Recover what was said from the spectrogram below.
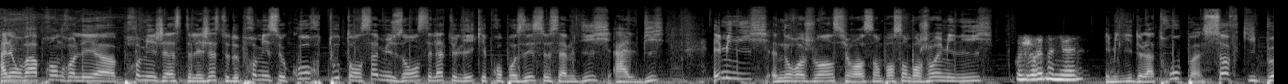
Allez, on va apprendre les euh, premiers gestes, les gestes de premier secours tout en s'amusant. C'est l'atelier qui est proposé ce samedi à Albi. Émilie nous rejoint sur 100%. Bonjour Émilie. Bonjour Emmanuel. Émilie de la troupe, sauf qui peut.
